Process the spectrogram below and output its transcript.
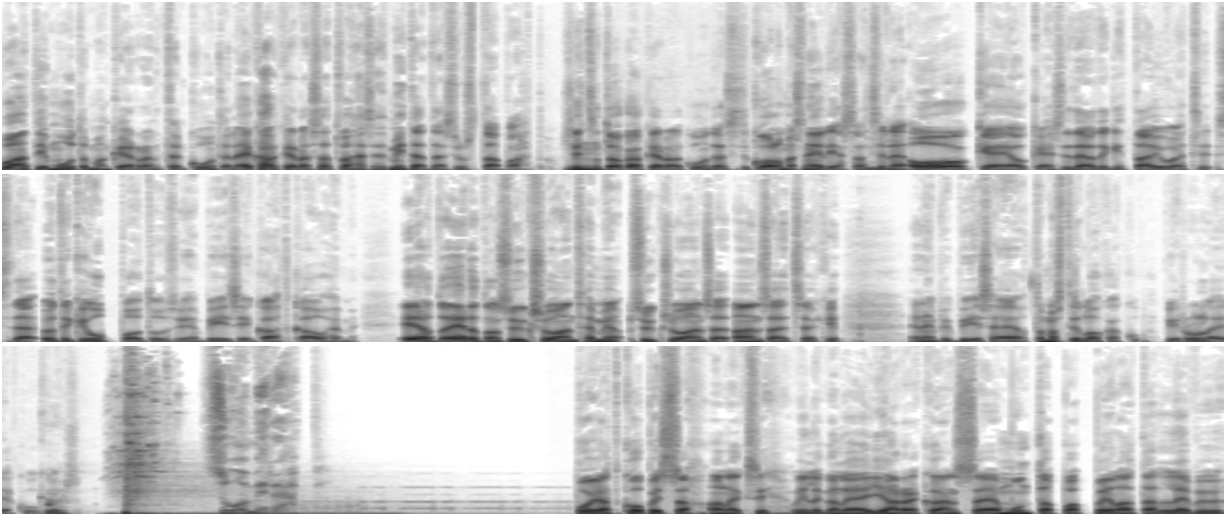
vaatii muutaman kerran, että tämän kuuntelee. Eka kerran saat vähän se, että mitä tässä just tapahtuu. Sitten mm. sä toka kerralla kuuntelet, sitten kolmas, neljäs saat mm. silleen, okei, okei. Sitä jotenkin tajua, että sitä jotenkin uppoutuu siihen biisiin kahta kauheammin. Ehdoton, ehdoton syksy, anthem, syksy ansa, ansaitseekin enempi biisejä. Ehdottomasti lokakuu, pirulle ja kuukausi. Suomi Rap. Pojat kopissa, Aleksi, Vilgalle ja Jare kanssa ja mun tapa pelata levy.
